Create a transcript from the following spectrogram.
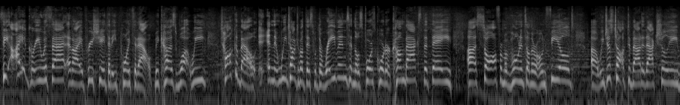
See, I agree with that, and I appreciate that he points it out because what we talk about, and then we talked about this with the Ravens and those fourth quarter comebacks that they uh, saw from opponents on their own field. Uh, we just talked about it actually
